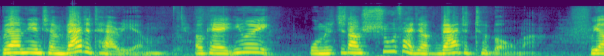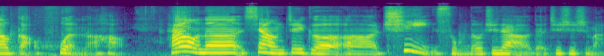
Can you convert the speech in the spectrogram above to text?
不要念成 vegetarian，OK，、因为我们知道蔬菜叫 vegetable 嘛，不要搞混了哈。还有呢，像这个呃 cheese，我们都知道的，这是什么？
